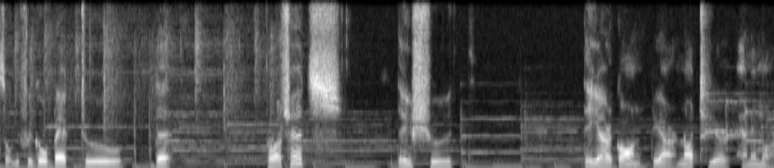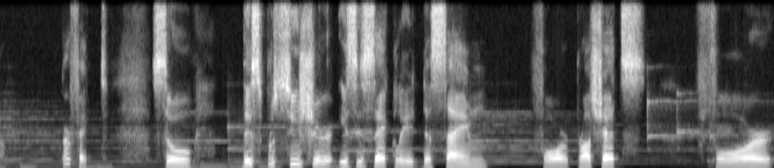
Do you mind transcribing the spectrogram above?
So if we go back to the projects they should they are gone. They are not here anymore. Perfect. So this procedure is exactly the same for projects for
